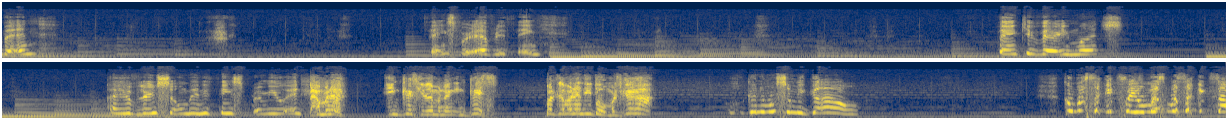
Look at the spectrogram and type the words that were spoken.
Ben, Thanks for everything. Thank you very much. I have learned so many things from you and Tama na! Ingles ka naman ng Ingles! Ba't ka ba nandito? Mas ka nga! huwag ka namang sumigaw. Kung masakit sa'yo, mas masakit sa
